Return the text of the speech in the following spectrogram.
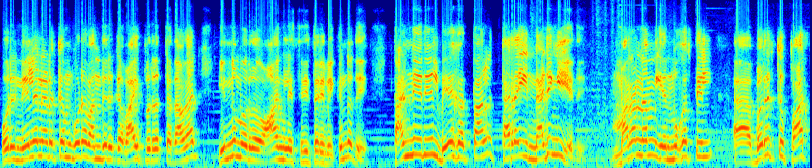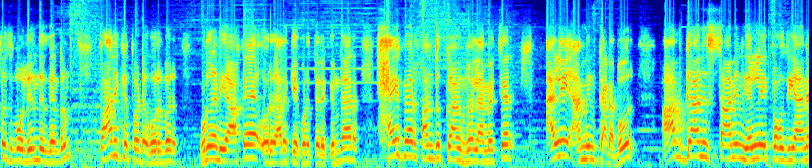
ஒரு நிலநடுக்கம் கூட வந்திருக்க வாய்ப்பு இருக்கதாக இன்னும் ஒரு ஆங்கில செய்தி தெரிவிக்கின்றது. தண்ணீரில் வேகத்தால் தரை நடுங்கியது. மரணம் என் முகத்தில் வெறுத்து பார்ப்பது போல் இருந்தது என்றும் பாதிக்கப்பட்ட ஒருவர் உடனடியாக ஒரு அறிக்கை கொடுத்திருக்கின்றார். ஹைபர் பந்துக்காவின் முதலமைச்சர் அலி அமீன் கடபூர் ஆப்கானிஸ்தானின் எல்லை பகுதியான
